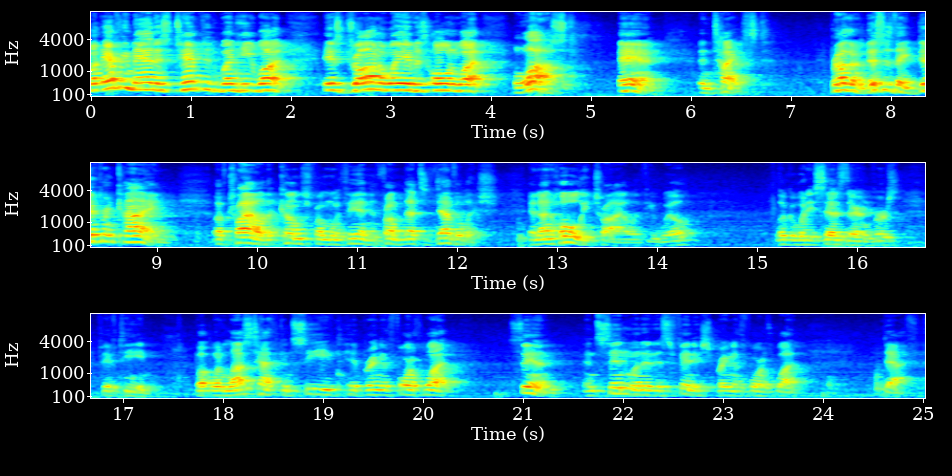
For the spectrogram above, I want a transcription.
But every man is tempted when he what? Is drawn away of his own what? Lust and enticed. Brethren, this is a different kind of trial that comes from within, and from that's devilish, an unholy trial, if you will. Look at what he says there in verse 15. But when lust hath conceived, it bringeth forth what? Sin. And sin, when it is finished, bringeth forth what? Death.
